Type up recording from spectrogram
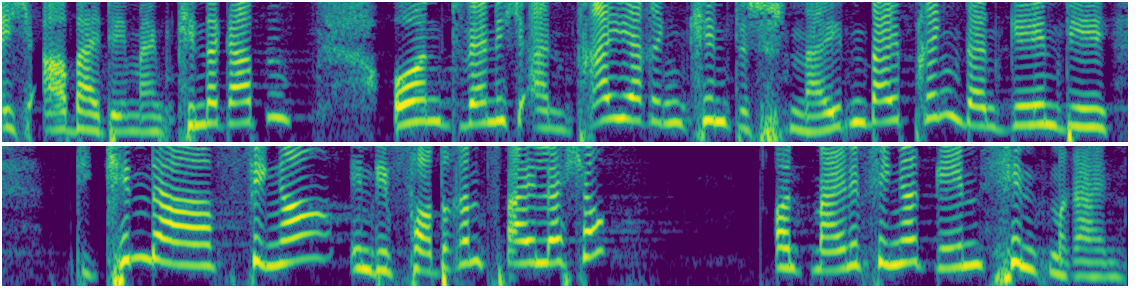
Ich arbeite in meinem Kindergarten und wenn ich einem dreijährigen Kind das Schneiden beibringe, dann gehen die, die Kinderfinger in die vorderen zwei Löcher und meine Finger gehen hinten rein.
